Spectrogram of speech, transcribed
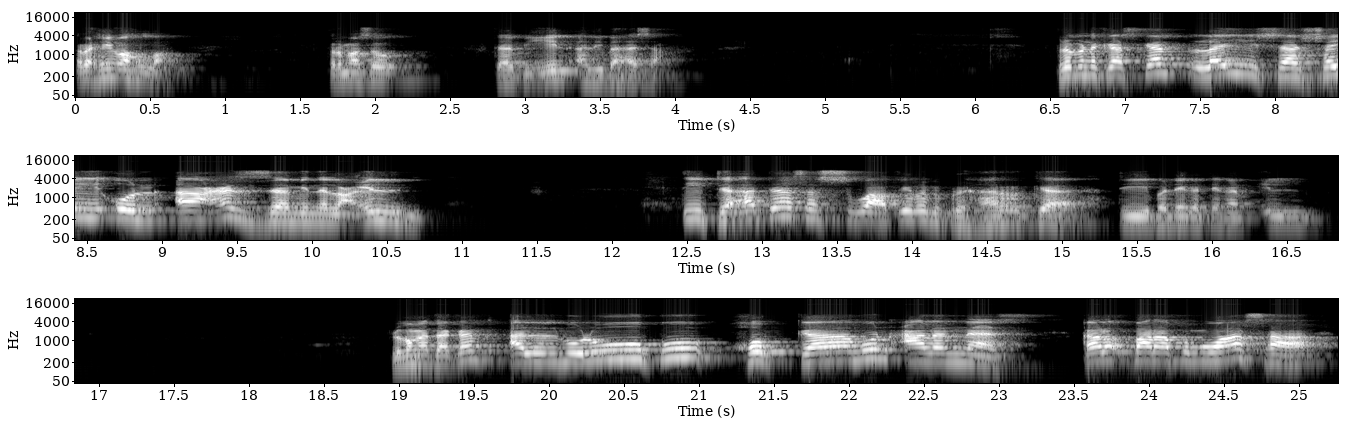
rahimahullah termasuk tabi'in ahli bahasa. Beliau menegaskan laisa syai'un a'azza minal ilmi. Tidak ada sesuatu yang lebih berharga dibandingkan dengan ilmu. Beliau mengatakan al-muluku hukamun 'alan nas. Kalau para penguasa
